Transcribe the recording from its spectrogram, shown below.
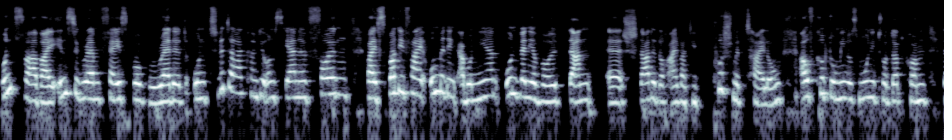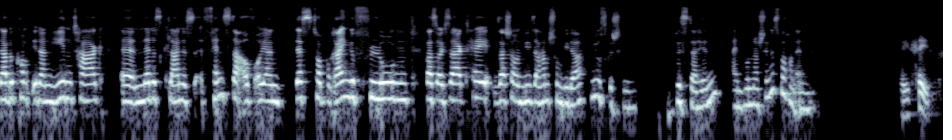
Und zwar bei Instagram, Facebook, Reddit und Twitter könnt ihr uns gerne folgen. Bei Spotify unbedingt abonnieren und wenn ihr wollt, dann äh, startet doch einfach die Push-Mitteilung auf crypto-monitor.com. Da bekommt ihr dann jeden Tag äh, ein nettes kleines Fenster auf euren Desktop reingeflogen, was euch sagt, hey, Sascha und Lisa haben schon wieder News geschrieben. Bis dahin, ein wunderschönes Wochenende. Stay safe.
